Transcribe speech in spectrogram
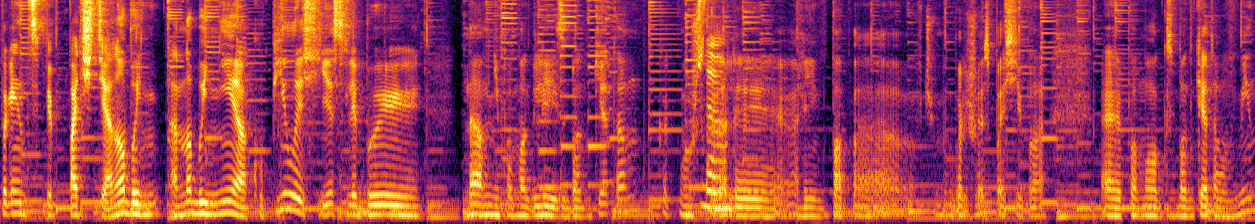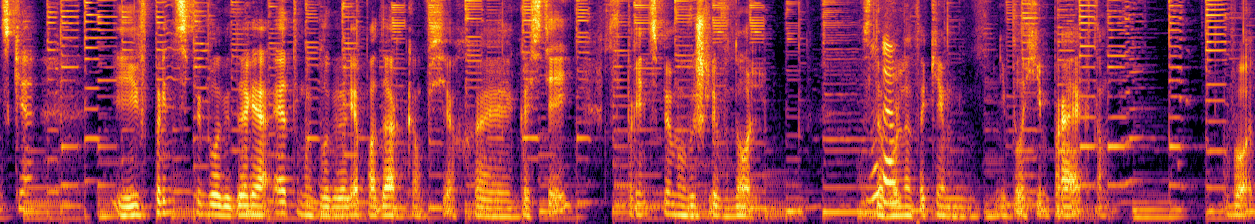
В принципе, почти. Оно бы, оно бы не окупилось, если бы нам не помогли с банкетом. Как мы уже Да. сказали, Алин, папа, в чем большое спасибо, э, помог с банкетом в Минске. И, в принципе, благодаря этому и благодаря подаркам всех э, гостей, в принципе, мы вышли в ноль. С Ну да. довольно таким неплохим проектом. Вот.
